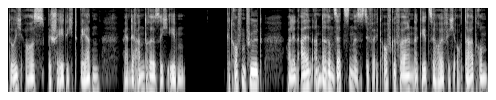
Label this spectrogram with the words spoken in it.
durchaus beschädigt werden, wenn der andere sich eben getroffen fühlt weil in allen anderen Sätzen, es ist dir vielleicht aufgefallen, da geht es ja häufig auch darum,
